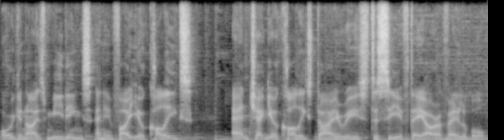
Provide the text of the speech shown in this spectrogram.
organize meetings and invite your colleagues, and check your colleagues' diaries to see if they are available.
